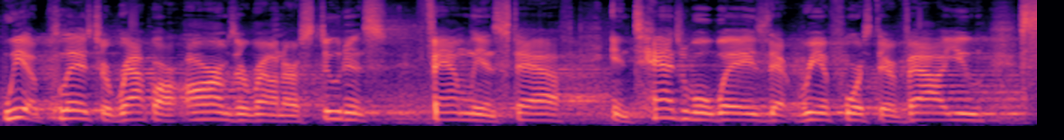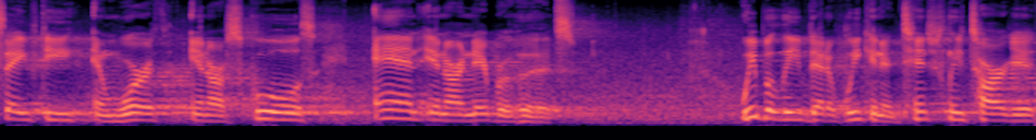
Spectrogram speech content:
We have pledged to wrap our arms around our students, family, and staff in tangible ways that reinforce their value, safety, and worth in our schools and in our neighborhoods. We believe that if we can intentionally target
